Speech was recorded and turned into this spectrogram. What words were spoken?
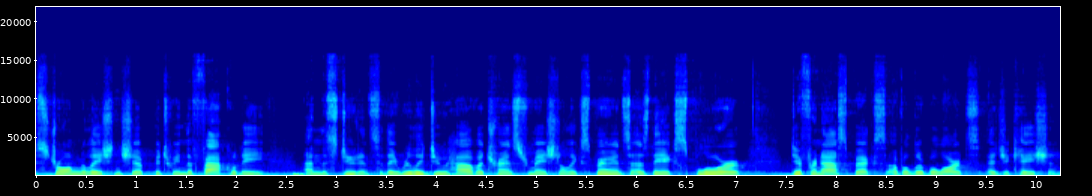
strong relationship between the faculty and the students. So they really do have a transformational experience as they explore different aspects of a liberal arts education.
